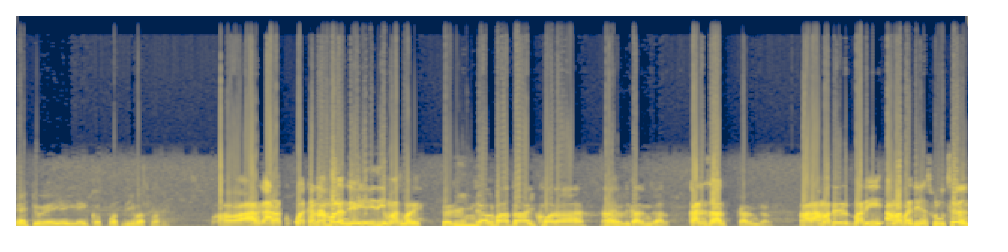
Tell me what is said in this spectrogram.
এই তো এই এই এই পথ দিয়ে মাছ মারে। আর আর কয়েকটা নাম বলেন যে এই দিয়ে মাছ মারে। রিং জাল বাদাই খরা আর হ্যাঁ। হলি কারেন্ট জাল। কারেন্ট জাল? কারেন্ট জাল। আর আমাদের বাড়ি আমার বাড়ি দিনাজপুর বুঝছেন?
